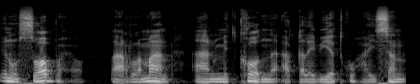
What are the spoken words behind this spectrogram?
inuu soo baxo baarlamaan aan midkoodna aqlabiyad ku haysan.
